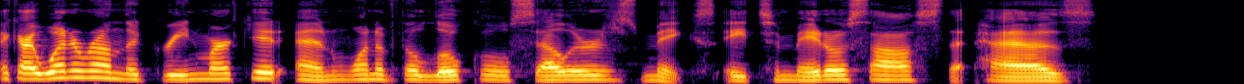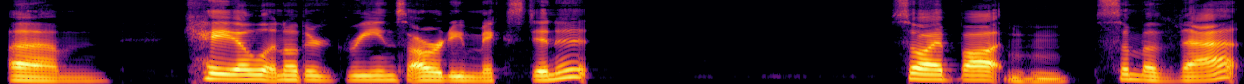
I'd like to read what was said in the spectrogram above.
Like I went around the green market and one of the local sellers makes a tomato sauce that has um kale and other greens already mixed in it. So I bought hmm some of that.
